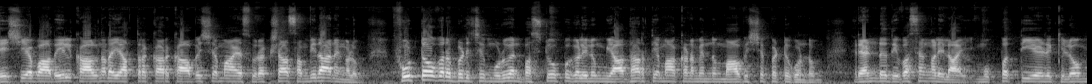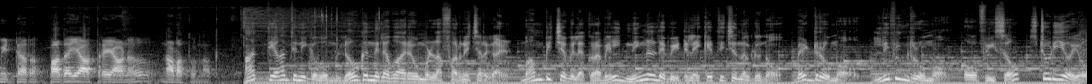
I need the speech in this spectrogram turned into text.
ദേശീയപാതയിൽ കാൽനട യാത്രക്കാർക്ക് ആവശ്യമായ സുരക്ഷാ സംവിധാനങ്ങളും ഫുട് ഓവർ പിടിച്ച് മുഴുവൻ ബസ് സ്റ്റോപ്പുകളിലും യാഥാർത്ഥ്യമാക്കണമെന്നും ആവശ്യപ്പെട്ടുകൊണ്ടും രണ്ട് ദിവസങ്ങളിലായി മുപ്പത്തിയേഴ് കിലോമീറ്റർ പദയാത്രയാണ് നടത്തുന്നത്. അത്യാധുനികവും ലോക നിലവാരവുമുള്ള ഫർണിച്ചറുകൾ വമ്പിച്ച വിലക്കുറവിൽ നിങ്ങളുടെ വീട്ടിലേക്ക് എത്തിച്ചു നൽകുന്നു. ബെഡ്റൂമോ ലിവിംഗ് റൂമോ ഓഫീസോ സ്റ്റുഡിയോയോ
